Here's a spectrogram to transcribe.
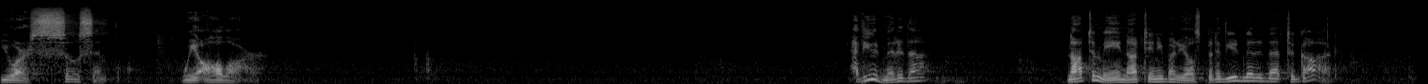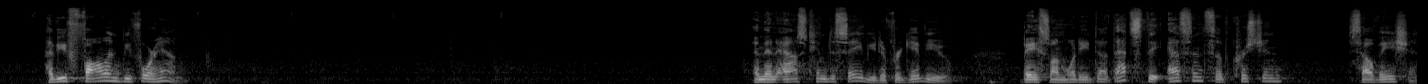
you are so sinful. We all are. Have you admitted that? Not to me, not to anybody else, but have you admitted that to God? Have you fallen before Him? And then asked Him to save you, to forgive you based on what He does. That's the essence of Christian salvation.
